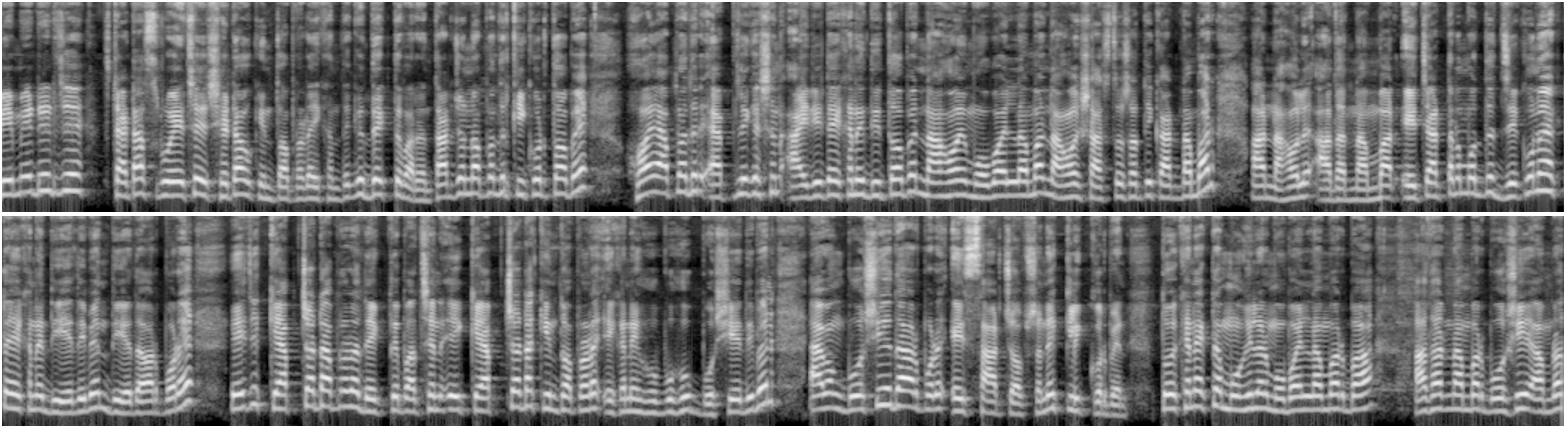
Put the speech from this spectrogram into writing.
পেমেন্টের যে স্ট্যাটাস রয়েছে সেটাও কিন্তু আপনারা এখান থেকে দেখতে পারেন। তার জন্য আপনাদের কি করতে হবে? হয় আপনাদের অ্যাপ্লিকেশন আইডিটা এখানে দিতে হবে, না হয় মোবাইল নাম্বার না হয় স্বাস্থ্যসাথী কার্ড নাম্বার আর না হলে আধার নাম্বার এই চারটার মধ্যে যে কোনো একটা এখানে দিয়ে দিবেন, দিয়ে দেওয়ার পরে এই যে ক্যাপচাটা আপনারা দেখতে পাচ্ছেন, এই ক্যাপচাটা কিন্তু আপনারা এখানে হুবহুব বসিয়ে দিবেন এবং বসিয়ে দেওয়ার পরে এই সার্চ অপশনে ক্লিক করবেন। তো এখানে একটা মহিলার মোবাইল নাম্বার বা আধার নাম্বার বসিয়ে আমরা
